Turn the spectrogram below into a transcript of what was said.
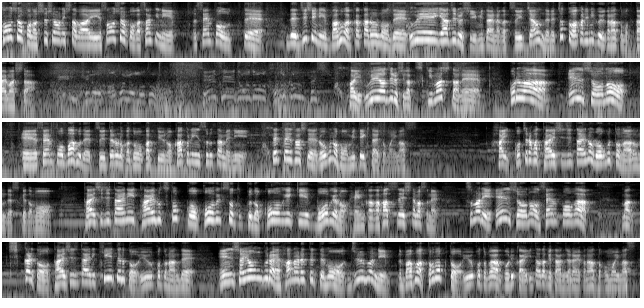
孫将校の首相にした場合、孫将校が先に先方を打って、で、自身にバフがかかるので、上矢印みたいなのがついちゃうんでね、ちょっと分かりにくいかなと思って変えました。はい、上矢印がつきましたね。これは、炎症のえー、先方バフでついてるのかどうかっていうのを確認するために徹底させてログの方を見ていきたいと思います。はいこちらが大使自体のログとなるんですけども大使自体に対物特攻攻撃速度攻撃防御の変化が発生してますね。つまり炎症の先方がまあ、しっかりと大使自体に効いてるということなんで炎射4ぐらい離れてても十分にバフは届くということがご理解いただけたんじゃないかなと思います。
